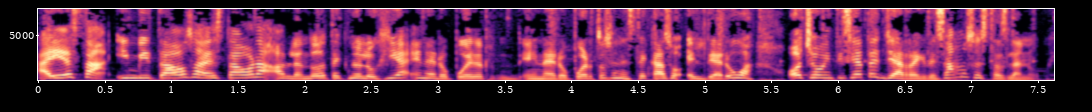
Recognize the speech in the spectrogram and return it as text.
Ahí está, invitados a esta hora hablando de tecnología en, aeropuer- en aeropuertos, en este caso el de Aruba. 827, ya regresamos, esta es la nube.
